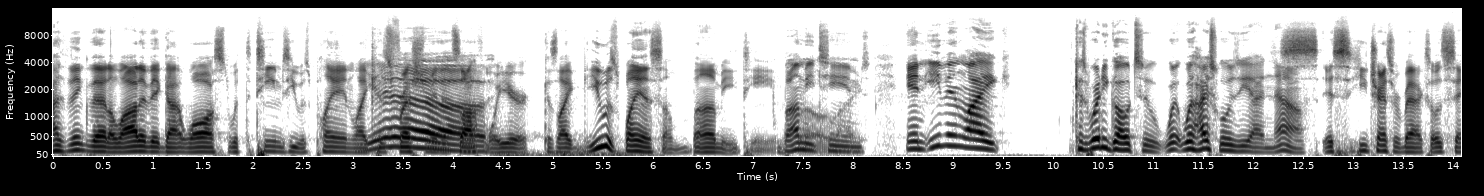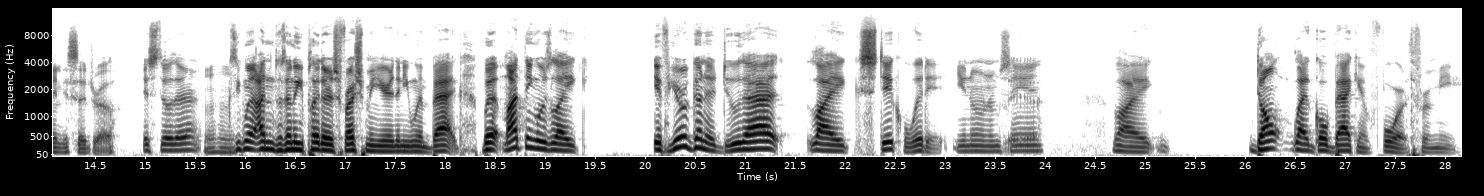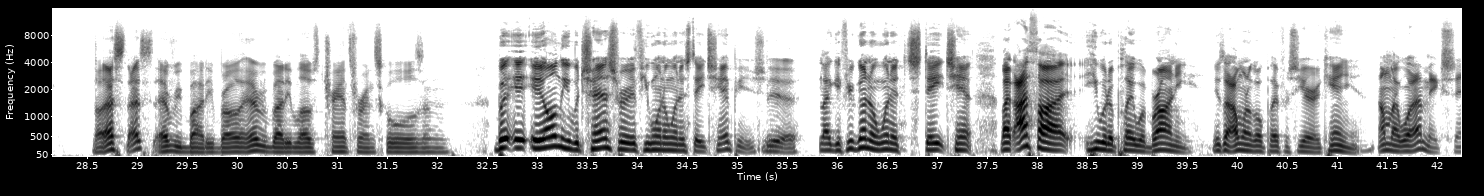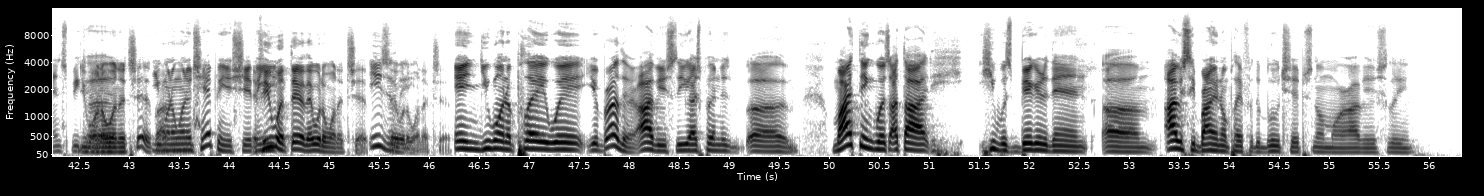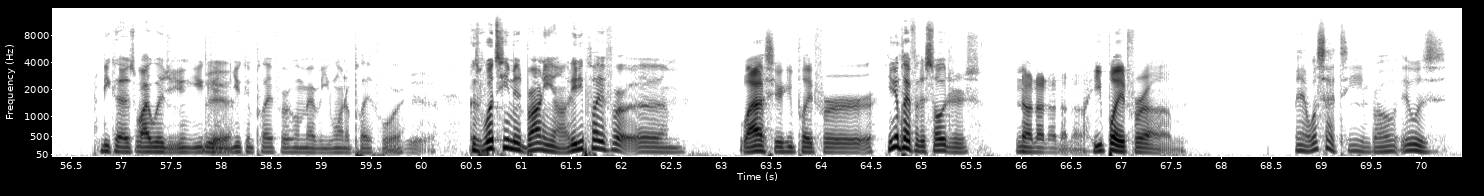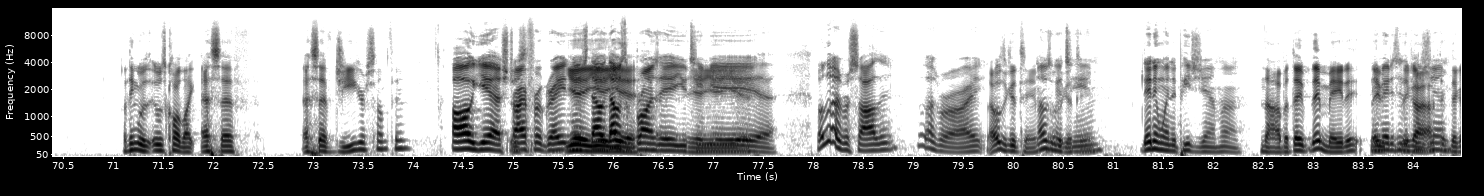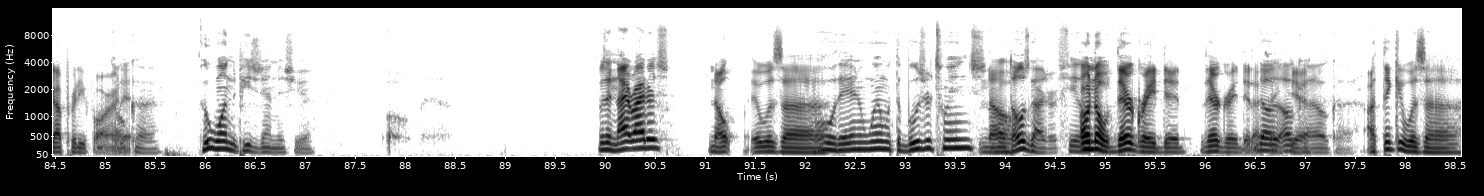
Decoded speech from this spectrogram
I think that a lot of it got lost with the teams he was playing like his freshman and sophomore year cuz like he was playing some bummy teams. Bummy bro, like, teams, and even like, because where'd he go to? What, what high school is he at now? s- It's he transferred back, so it's San Ysidro. It's still there. Mm-hmm. Cause he went, because I know he played there his freshman year, and then he went back. But my thing was like, if you're gonna do that, like stick with it. You know what I'm Yeah. saying? Like, don't like go back and forth for me. No, that's that's everybody, bro. Everybody loves transferring schools and But it, it only would transfer if you want to win a state championship. yeah. Like if you're gonna win a state champ, like I thought he would have played with Bronny. He's like, I want to go play for Sierra Canyon. I'm like, well, that makes sense because You want to win a chip. you want to win a championship. If and he you- went there, they would have won a chip. Easily, They would have won a chip. and you want to play with your brother. Obviously, you guys playing in this. Uh, my thing was, I thought he, he was bigger than. Um, obviously, Brian don't play for the blue chips no more. Obviously, because why would you? You can Yeah. you can play for whomever you want to play for. Yeah. Because what team is Bronny on? Did he play for? Um, Last year he played for he didn't play for the Soldiers. No, no, no, no, no. He played for um. Man, what's that team, bro? It was, I think it was it was called like SF, SFG or something. Oh yeah, Strive for Greatness. yeah, that, yeah, that was yeah. a bronze AAU Yeah, team. Yeah, yeah, yeah, yeah. yeah. Those guys were solid. Those guys were all right. That was a good team. That was a good, team. They didn't win the Peach Jam, huh? Nah, but they they made it. They made it to the got, Peach I think Jam? they got pretty far in it. Okay. Who won the Peach Jam this year? Oh, Was it Nightrydas? Nope, it was uh. oh, they didn't win with the Boozer twins. No. those guys are filthy. Oh no, their grade did. Their grade did. I Those- think. okay, Yeah. okay. I think it was uh.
